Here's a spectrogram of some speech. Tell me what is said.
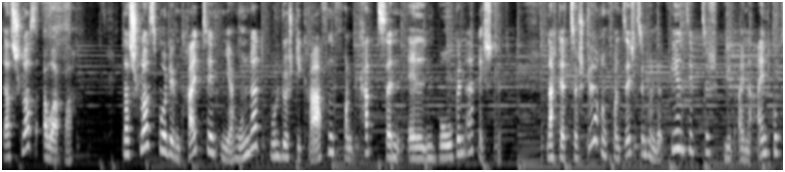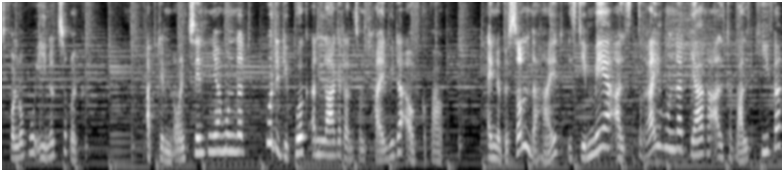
Das Schloss Auerbach. Das Schloss wurde im 13. Jahrhundert wohl durch die Grafen von Katzenelnbogen errichtet. Nach der Zerstörung von 1674 blieb eine eindrucksvolle Ruine zurück. Ab dem 19. Jahrhundert wurde die Burganlage dann zum Teil wieder aufgebaut. Eine Besonderheit ist die mehr als 300 Jahre alte Waldkiefer,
